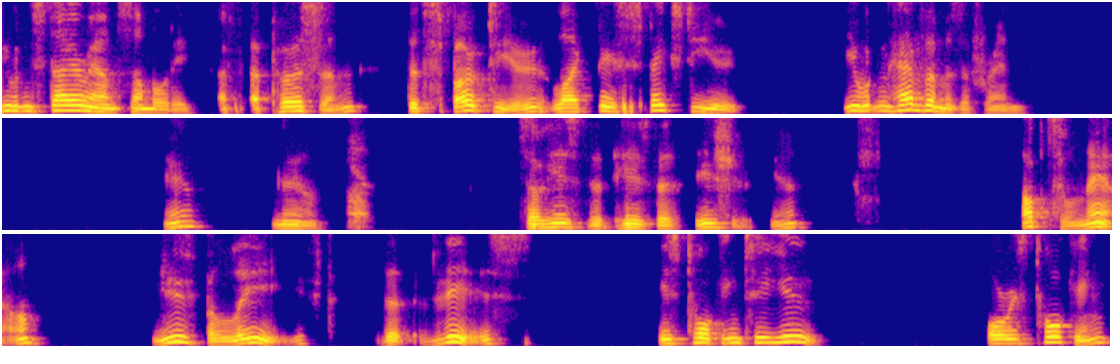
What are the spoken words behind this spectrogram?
You wouldn't stay around somebody, a, a person that spoke to you like this speaks to you. You wouldn't have them as a friend. Yeah. Now. So here's the here's the issue. Yeah. Up till now, you've believed that this is talking to you or is talking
